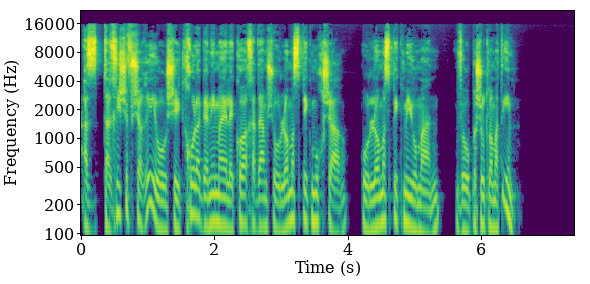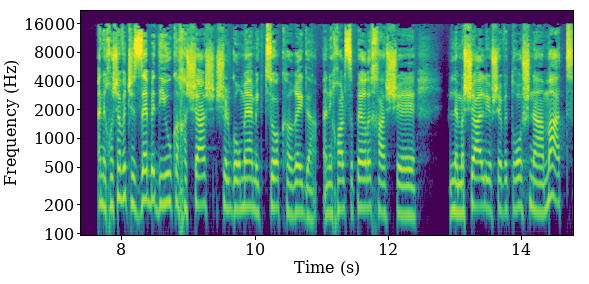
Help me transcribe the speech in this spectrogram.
אז תרחיש אפשרי הוא שיקחו לגנים האלה כוח אדם שהוא לא מספיק מוכשר, הוא לא מספיק מיומן, והוא פשוט לא מתאים. אני חושבת שזה בדיוק החשש של גורמי המקצוע כרגע. אני יכולה לספר לך שלמשל יושבת ראש נעמת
